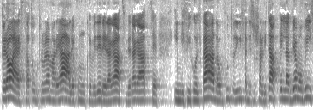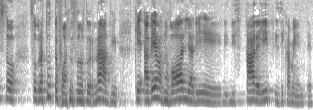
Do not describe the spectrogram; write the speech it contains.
però è stato un problema reale comunque vedere i ragazzi e le ragazze in difficoltà da un punto di vista di socialità e l'abbiamo visto soprattutto quando sono tornati che avevano voglia di, di- di stare lì fisicamente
